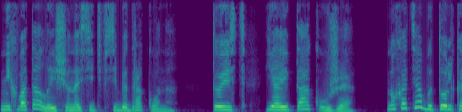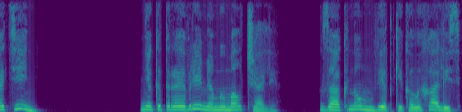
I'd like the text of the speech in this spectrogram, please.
Не хватало еще носить в себе дракона. То есть я и так уже, но хотя бы только тень. Некоторое время мы молчали. За окном ветки колыхались,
